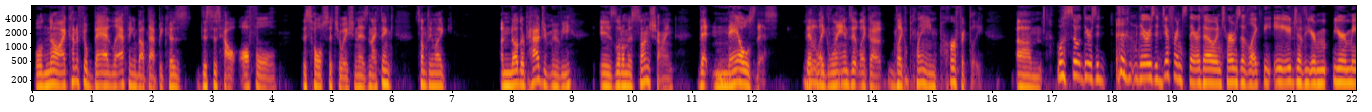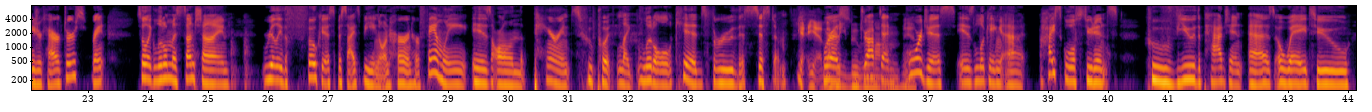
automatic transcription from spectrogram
well, no, I kind of feel bad laughing about that because this is how awful this whole situation is, and I think something like another pageant movie is Little Miss Sunshine that nails this. That Mhm. like lands it like a like a plane perfectly. Um Well, so there's a there is a difference there though in terms of like the age of your your major characters, right? So like Little Miss Sunshine, really the focus besides being on her and her family is on the parents who put like little kids through this system. yeah, yeah. Whereas Honey Boo Boo Drop Dead Mom, yeah. Gorgeous is looking at high school students who view the pageant as a way to,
